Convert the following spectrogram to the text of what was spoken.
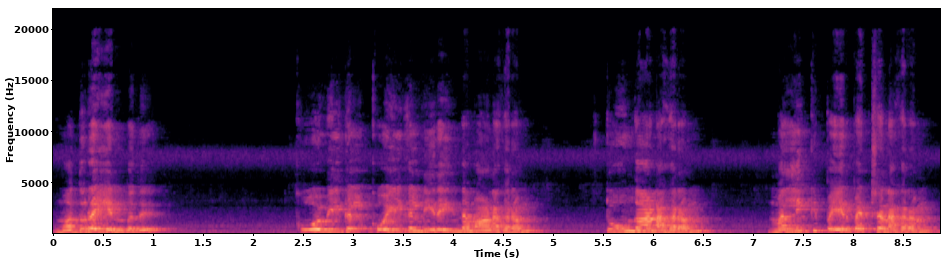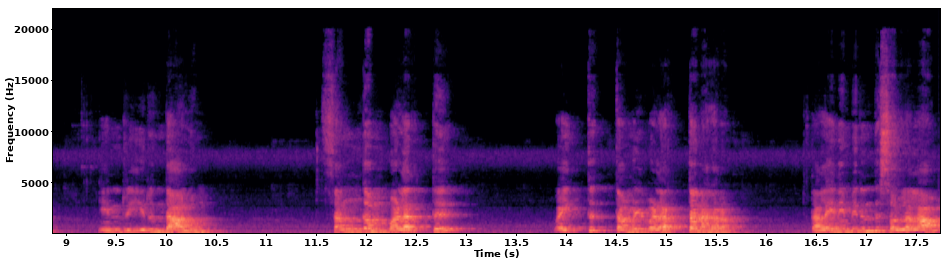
மதுரை என்பது கோவில்கள் கோயில்கள் நிறைந்த மாநகரம் தூங்கா நகரம் மல்லிக்கு பெயர் பெற்ற நகரம் என்று இருந்தாலும் சங்கம் வளர்த்து வைத்து தமிழ் வளர்த்த நகரம். தலை நிமிர்ந்து சொல்லலாம்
